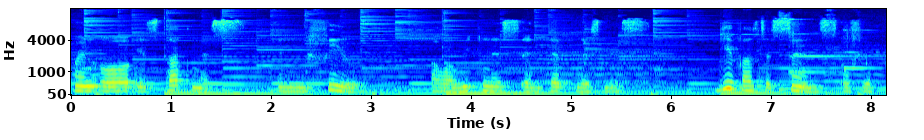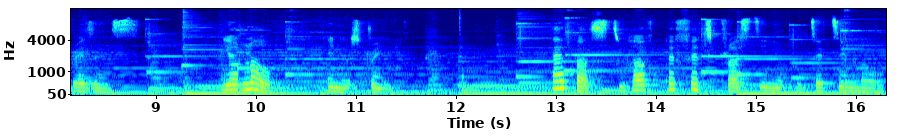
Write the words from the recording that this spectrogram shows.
when all is darkness and we feel our weakness and helplessness, give us the sense of your presence, your love, and your strength. Help us to have perfect trust in your protecting love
